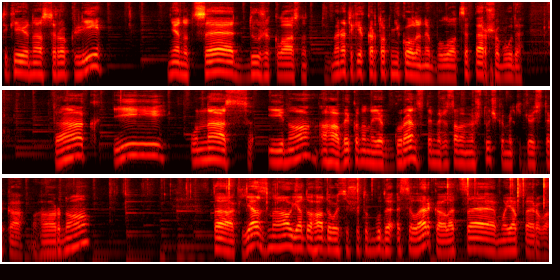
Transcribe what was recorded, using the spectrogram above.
Такий у нас роклі. Ні, ну це дуже класно. В мене таких карток ніколи не було. Це перша буде. Так. І у нас Іно. Ага, виконано як Гурен з тими ж самими штучками, тільки ось така. Гарно. Так, я знав, я догадувався, що тут буде SLR, але це моя перва.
